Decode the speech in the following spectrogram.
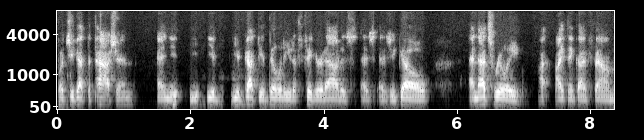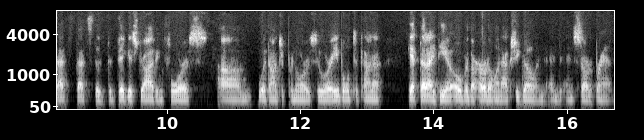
but you got the passion and you, you you've you've got the ability to figure it out as as as you go, and that's really I, I think I've found that that's the the biggest driving force um, with entrepreneurs who are able to kind of get that idea over the hurdle and actually go and, and and start a brand.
